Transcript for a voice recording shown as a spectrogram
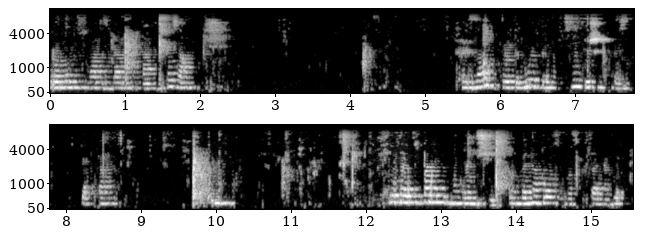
Проголосувати за питання. Хто за? За, проти утрималось рішення. Дякую. Питання під номером 6. Про надання дозволу на спеціальне об'єкту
